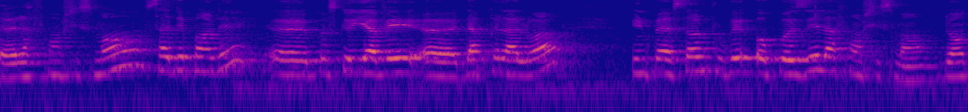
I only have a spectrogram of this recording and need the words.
Euh, L'affranchissement, ça dépendait, euh, parce qu'il y avait, d'après la loi, une personne pouvait opposer l'affranchissement. Donc,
